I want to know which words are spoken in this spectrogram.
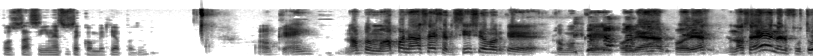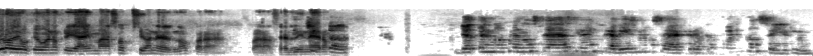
pues así en eso se convirtió, pues, ¿no? Ok. No, pues me voy a poner a hacer ejercicio porque como que podría, podría, no sé, en el futuro digo que bueno que ya hay más opciones, ¿no? Para, para hacer Sí, dinero. chicos, Yo tengo fe en ustedes, tienen carisma, o sea, creo que pueden conseguirlo.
